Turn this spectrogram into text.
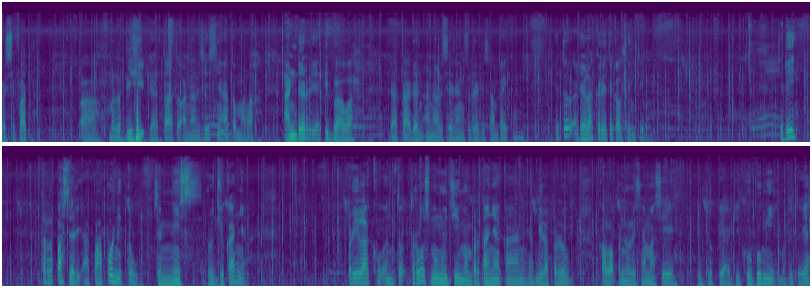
bersifat uh, melebihi data atau analisisnya atau malah under ya di bawah data dan analisis yang sudah disampaikan itu adalah critical thinking. Jadi terlepas dari apa pun itu jenis rujukannya, perilaku untuk terus menguji, mempertanyakan, ya bila perlu kalau penulisnya masih hidup ya dihubungi begitu ya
